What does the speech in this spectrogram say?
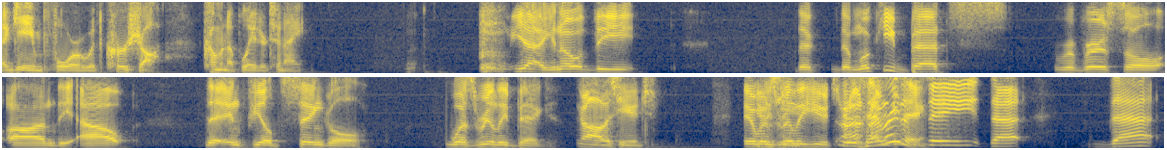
a game four with Kershaw coming up later tonight. yeah, you know the the the Mookie Betts reversal on the out, the infield single was really big. Oh, it was huge. It was was really huge. huge. It was I, am going to everything. say that that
